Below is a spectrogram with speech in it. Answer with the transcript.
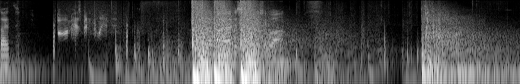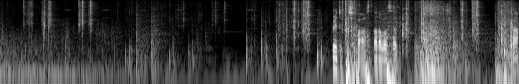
One low on site. Um, uh, hus- husker hva? We need to push fast. None of us have. Car.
